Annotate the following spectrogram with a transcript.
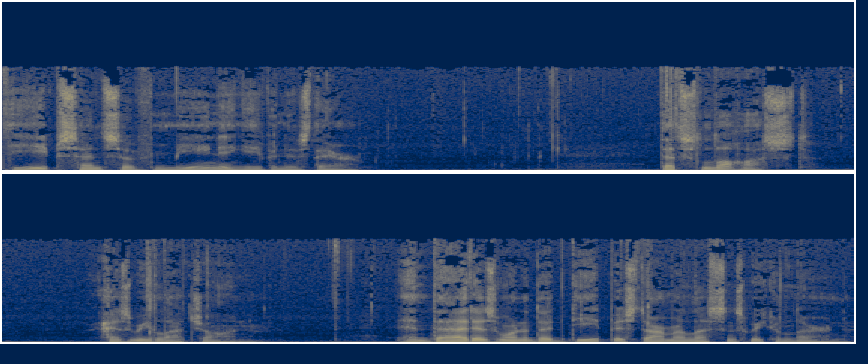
deep sense of meaning even is there. That's lost as we latch on. And that is one of the deepest Dharma lessons we can learn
